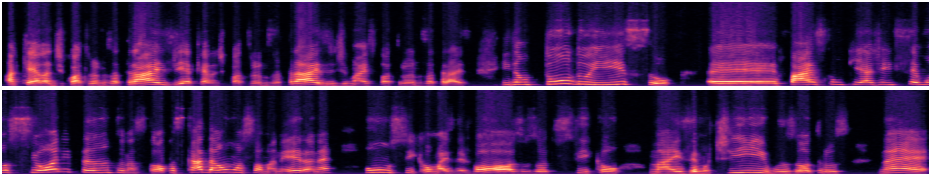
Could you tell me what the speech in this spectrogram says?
àquela de quatro anos atrás, e aquela de quatro anos atrás, e de mais quatro anos atrás. Então, tudo isso é, faz com que a gente se emocione tanto nas Copas, cada um à sua maneira, né? Uns ficam mais nervosos, outros ficam mais emotivos, outros, né?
